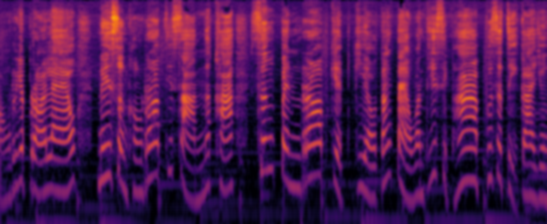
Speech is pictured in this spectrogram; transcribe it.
2 เรียบร้อยแล้ว ในส่วนของรอบที่ 3 นะคะ ซึ่งเป็นรอบเก็บเกี่ยวตั้งแต่วันที่ 15 พฤศจิกายน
